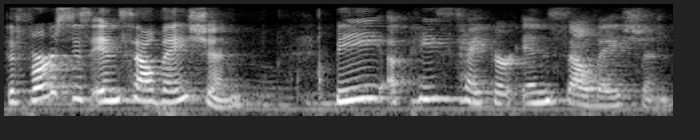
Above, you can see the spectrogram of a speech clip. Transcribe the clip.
The first is in salvation. Be a peace taker in salvation.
